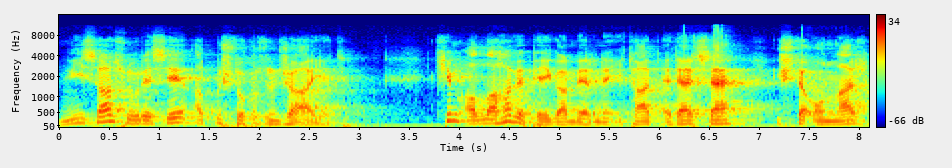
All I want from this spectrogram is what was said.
Nisa suresi 69. ayet Kim Allah'a ve peygamberine itaat ederse işte onlar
